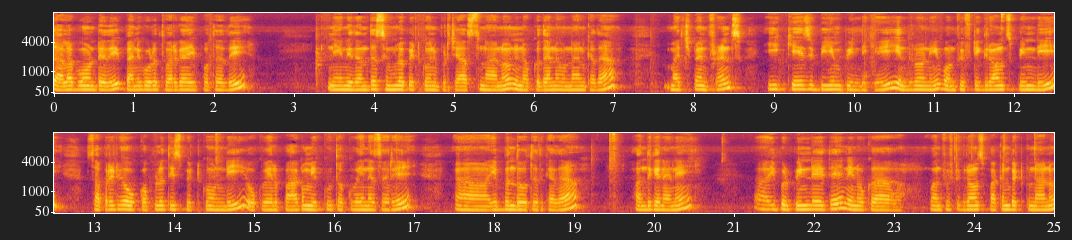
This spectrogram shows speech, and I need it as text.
చాలా బాగుంటుంది. పని కూడా త్వరగా అయిపోతుంది. నేను ఇదంతా సిమ్లో పెట్టుకొని ఇప్పుడు చేస్తున్నాను. నేను ఒక్కదాన్ని ఉన్నాను కదా. మర్చిపోయాను ఫ్రెండ్స్ ఈ కేజీ బియ్యం పిండికి ఇందులోని వన్ ఫిఫ్టీ గ్రామ్స్ పిండి సపరేట్గా ఒక కప్పులో తీసి పెట్టుకోండి. ఒకవేళ పాకం ఎక్కువ తక్కువైనా సరే ఇబ్బంది అవుతుంది కదా. అందుకనే ఇప్పుడు పిండి అయితే నేను ఒక వన్ ఫిఫ్టీ గ్రామ్స్ పక్కన పెట్టుకున్నాను.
